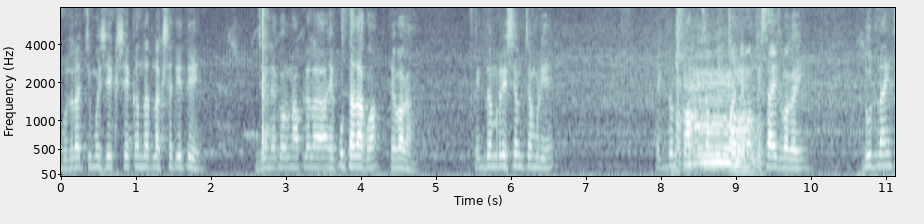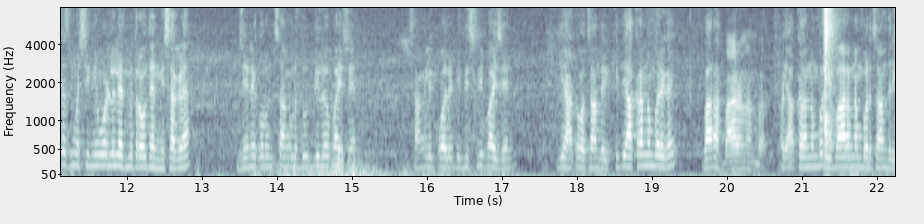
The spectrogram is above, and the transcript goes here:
गुजरातची म्हैस एक सेकंदात लक्षात येते. जेणेकरून आपल्याला हे पुठ्ठा दाखवा. हे बघा. एकदम रेशम चमडी आहे. एकदम सॉफ्ट चमडी. पाठीमागची साईज बघा ही. दूध लाईनच्याच म्हशी निवडलेल्या आहेत मित्र त्यांनी सगळ्या. जेणेकरून चांगलं दूध दिलं पाहिजे. चांगली क्वालिटी दिसली पाहिजे. ही आठवा चांदरी. किती? अकरा नंबर आहे काय? बारा. बारा नंबर. ही अकरा नंबर ही बारा नंबर चांदरी.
